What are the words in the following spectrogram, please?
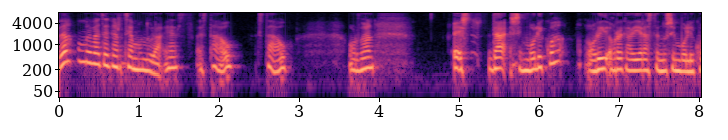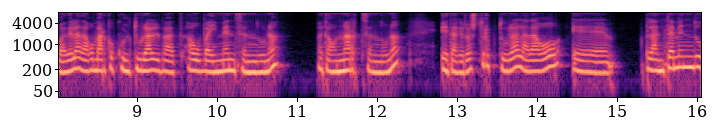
da, ume bat ekartzea mundura, ez, ez da hau, ez da hau. Orduan, Ez, da, simbolikoa, hori horrek adierazten du simbolikoa dela, dago marko kultural bat hau baimentzen duna, eta onartzen duna, eta gero strukturala dago e, plantemendu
